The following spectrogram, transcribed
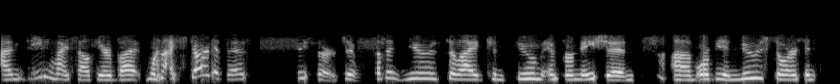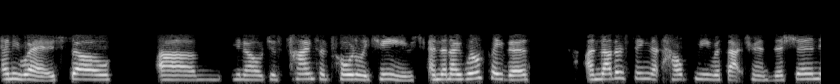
I'm dating myself here, but when I started this research, it wasn't used to like consume information um, or be a news source in any way. So, um, you know, just times have totally changed. And then I will say this. Another thing that helped me with that transition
